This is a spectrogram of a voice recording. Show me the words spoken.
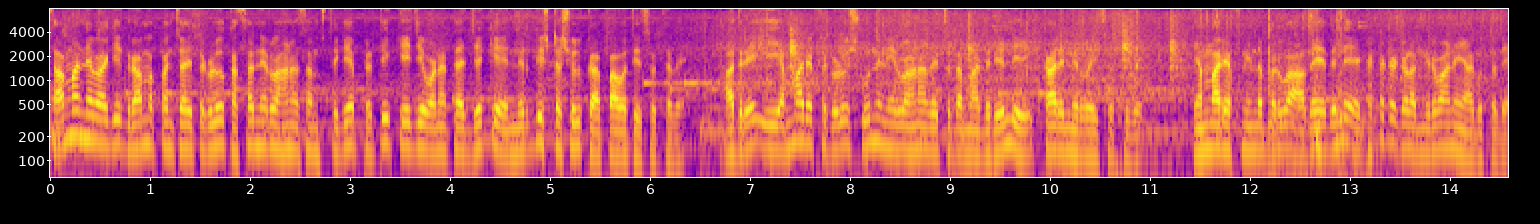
ಸಾಮಾನ್ಯವಾಗಿ ಗ್ರಾಮ ಪಂಚಾಯತ್ಗಳು ಕಸ ನಿರ್ವಹಣಾ ಸಂಸ್ಥೆಗೆ ಪ್ರತಿ ಕೆಜಿ ಒಣತ್ಯಾಜ್ಯಕ್ಕೆ ನಿರ್ದಿಷ್ಟ ಶುಲ್ಕ ಪಾವತಿಸುತ್ತವೆ. ಆದರೆ ಈ ಎಂಆರ್ಎಫ್ಗಳು ಶೂನ್ಯ ನಿರ್ವಹಣಾ ವೆಚ್ಚದ ಮಾದರಿಯಲ್ಲಿ ಕಾರ್ಯನಿರ್ವಹಿಸುತ್ತಿವೆ. ಎಂಆರ್ಎಫ್ನಿಂದ ಬರುವ ಆದಾಯದಲ್ಲೇ ಘಟಕಗಳ ನಿರ್ವಹಣೆಯಾಗುತ್ತದೆ.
